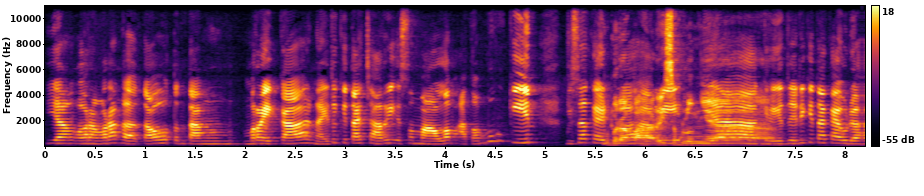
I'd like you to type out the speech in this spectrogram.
yang orang-orang nggak tahu tentang mereka. Nah, itu kita cari semalam atau mungkin bisa kayak Beberapa dua hari sebelumnya. Ya, kayak gitu. Jadi kita kayak udah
